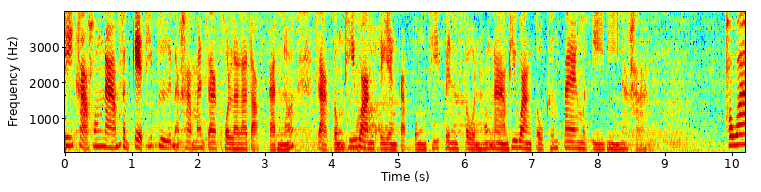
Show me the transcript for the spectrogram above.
นี่ค่ะห้องน้ำสังเกตที่พื้นนะคะ มันจะคนละระดับกันเนาะจากตรงที่วางเตียงกับตรงที่เป็นโซนห้องน้ำที่วางโต๊ะเครื่องแป้งเมื่อกี้นี้นะคะเพราะว่า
